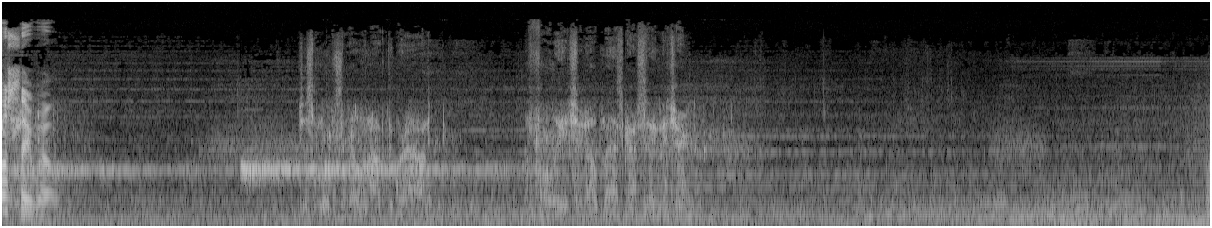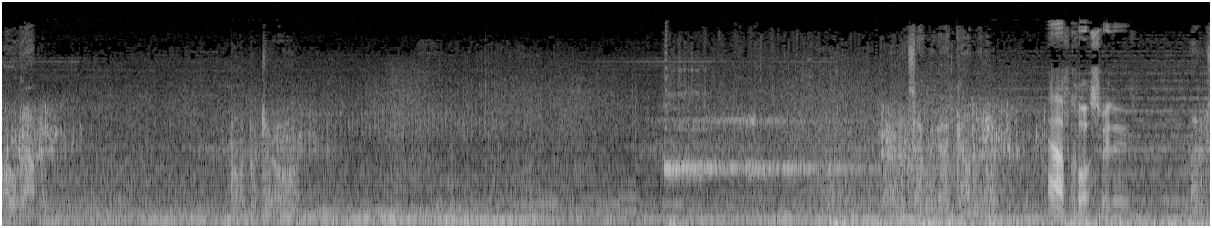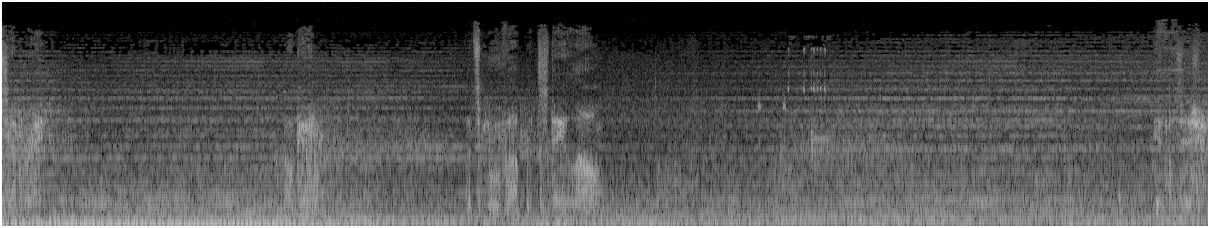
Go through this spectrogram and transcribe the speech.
Course they will. Just move slow and hug the ground. The foliage should help mask our signature. Hold up. Full patrol. Looks like we got company. Yeah, of course we do. Let them separate. Okay. Let's move up and stay low. In position.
